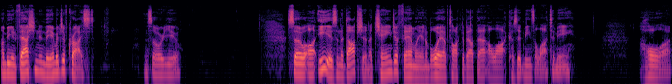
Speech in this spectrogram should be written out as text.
I'm being fashioned in the image of Christ. And so are you. So uh, E is an adoption, a change of family. And boy, I've talked about that a lot because it means a lot to me. A whole lot.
